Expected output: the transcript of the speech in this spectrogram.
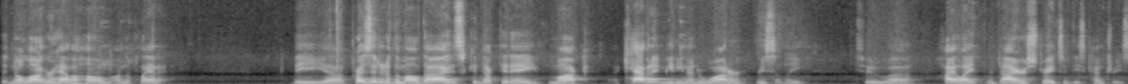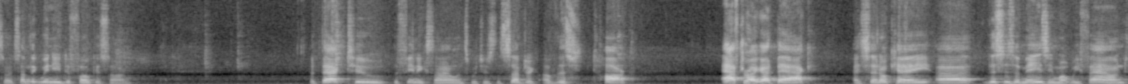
that no longer have a home on the planet? The uh, president of the Maldives conducted a mock cabinet meeting underwater recently to uh, highlight the dire straits of these countries. So it's something we need to focus on. But back to the Phoenix Islands, which is the subject of this talk. After I got back, I said, okay, uh, this is amazing what we found.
